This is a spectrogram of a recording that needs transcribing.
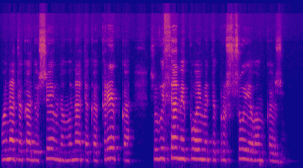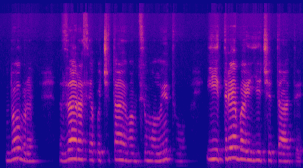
вона така душевна, вона така крепка, що ви самі поймете, про що я вам кажу. Добре? Зараз я почитаю вам цю молитву, і треба її читати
